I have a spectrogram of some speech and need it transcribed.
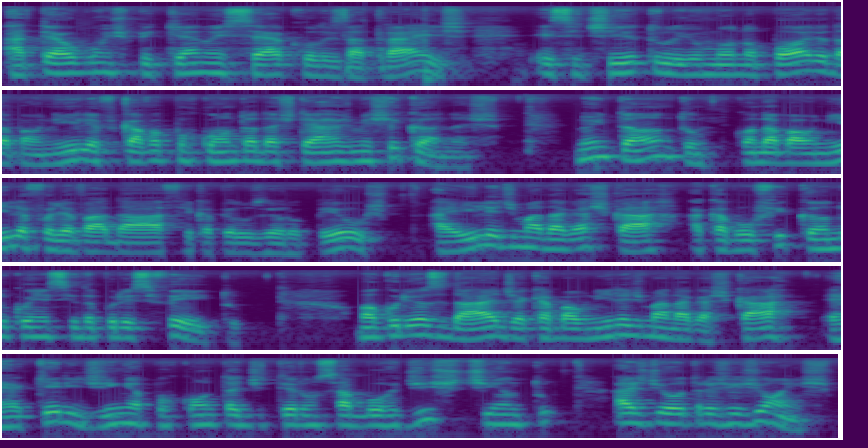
Até alguns pequenos séculos atrás, esse título e o monopólio da baunilha ficava por conta das terras mexicanas. No entanto, quando a baunilha foi levada à África pelos europeus, a ilha de Madagascar acabou ficando conhecida por esse feito. Uma curiosidade é que a baunilha de Madagascar é queridinha por conta de ter um sabor distinto às de outras regiões,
